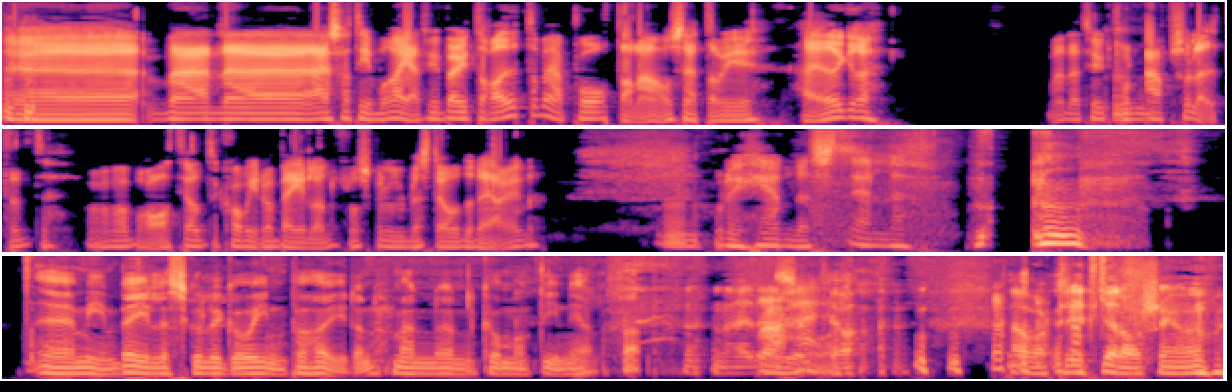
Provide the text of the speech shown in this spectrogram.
Eh, men uh, jag sa till Maria att vi byter ut de här portarna och sätter vi högre. Men det tyckte hon Mm. absolut inte. Och Det var bra att jag inte kom in med bilen för då skulle det bli stående där inne. Mm. Och det är hennes ställe. Eh, Min bil skulle gå in på höjden men den kommer inte in i alla fall. Nej, det vet jag. Jag har varit i ett garage en gång.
